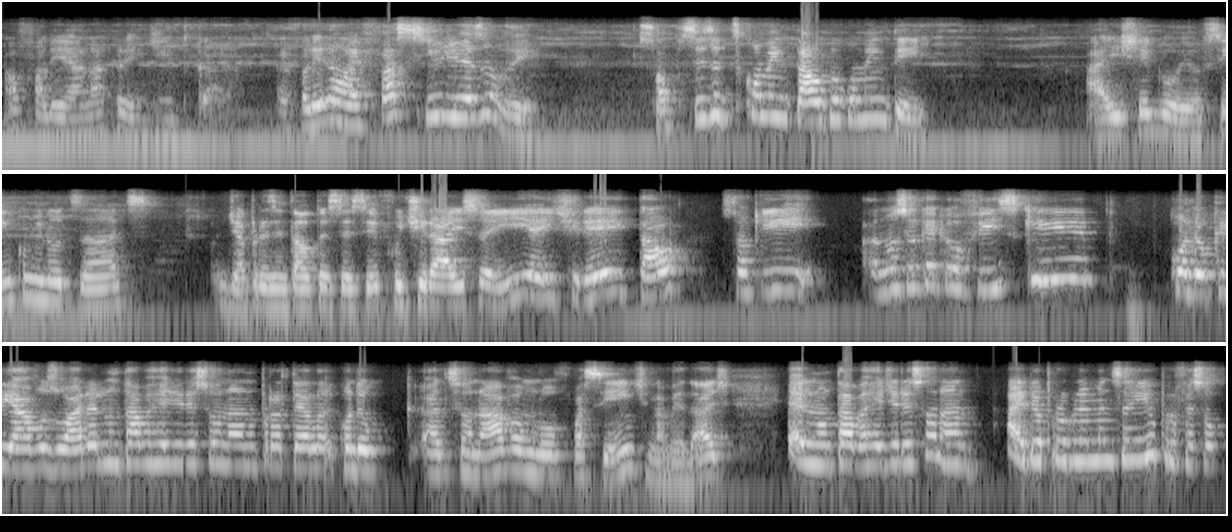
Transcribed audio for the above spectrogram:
Aí eu falei, ah, não acredito, cara. Aí eu falei, não, é facinho de resolver. Só precisa descomentar o que eu comentei. Aí chegou eu, cinco minutos antes de apresentar o TCC, fui tirar isso aí, aí tirei e tal. Só que, não sei o que, é que eu fiz, que quando eu criava o usuário, ele não estava redirecionando para a tela. Quando eu adicionava um novo paciente, na verdade, ele não estava redirecionando. Aí deu problema nisso aí, o professor.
